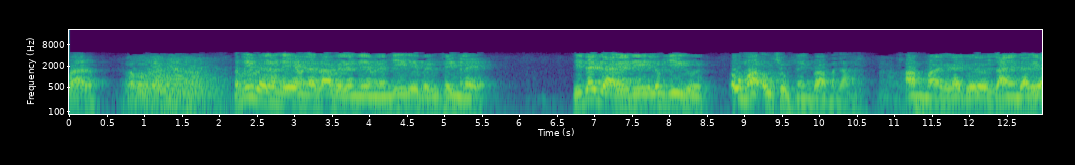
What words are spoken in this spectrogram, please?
ပါတော့သမီးပဲလို့နေရမလားသားပဲလို့နေရမလားမြေးလေးဘယ်လိုထိမ့်မလဲ ဒီတိုက်တာတွေဒီအလုပ်ကြီးကိုအုံမအုပ်ချုပ်နိုင်ပါမလားအမှန်တကယ်ပြောလို့လာရင်ဒါတွေက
